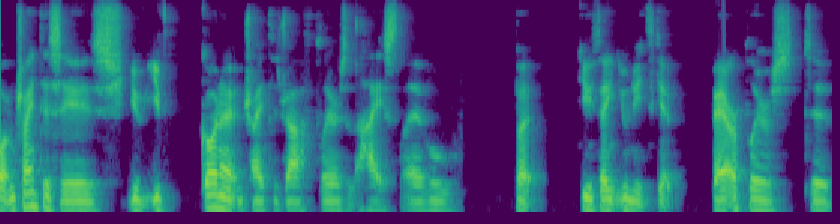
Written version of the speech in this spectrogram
what I'm trying to say is you've you've gone out and tried to draft players at the highest level, but do you think you need to get better players to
